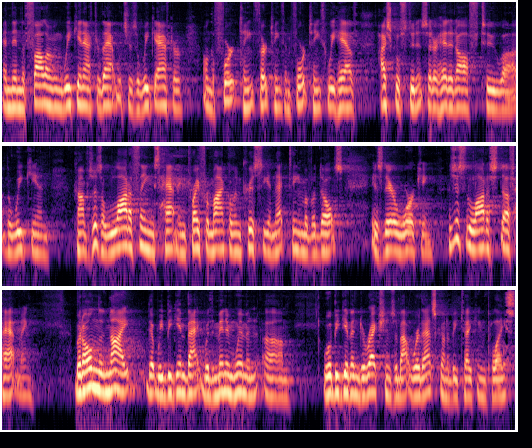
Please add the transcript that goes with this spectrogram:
And then the following weekend after that, which is a week after, on the 14th, 13th, and 14th, we have high school students that are headed off to uh, the weekend conference. There's a lot of things happening. Pray for Michael and Chrissy and that team of adults as they're working. There's just a lot of stuff happening. But on the night that we begin back with men and women, um, We'll be given directions about where that's going to be taking place.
